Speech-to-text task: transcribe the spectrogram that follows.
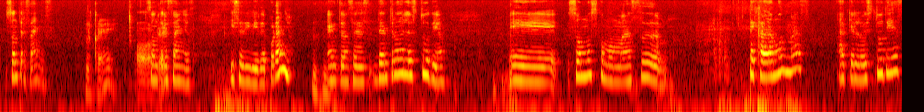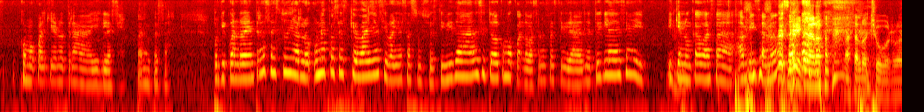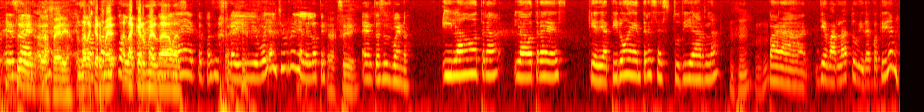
son tres años, Ok. son Ok. tres años y se divide por año. Entonces, dentro del estudio, eh, somos como más, eh, te jalamos más a que lo estudies como cualquier otra iglesia, para empezar. Porque cuando entras a estudiarlo, una cosa es que vayas y vayas a sus festividades y todo como cuando vas a las festividades de tu iglesia y, y que nunca vas a, a misa, ¿no? Sí, claro. Vas a los churros. Exacto. a la feria. O sea, la kermés- a la kermés nada más. eh, Te pasas por ahí, voy al churro y al elote. Sí. Entonces, bueno. Y la otra, la otra es que de a tiro entres a estudiarla para llevarla a tu vida cotidiana.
